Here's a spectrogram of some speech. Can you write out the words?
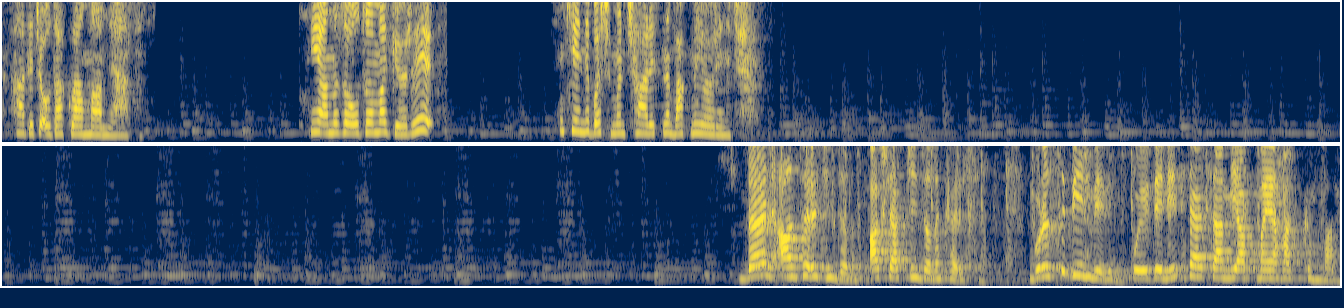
Sadece odaklanmam lazım. Yalnız olduğuma göre kendi başımın çaresine bakmayı öğreneceğim. Ben Antara Cindal'ım. Akşat Cindal'ın karısı. Burası benim evim. Bu evde ne istersem yapmaya hakkım var.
